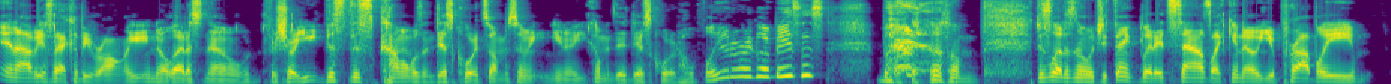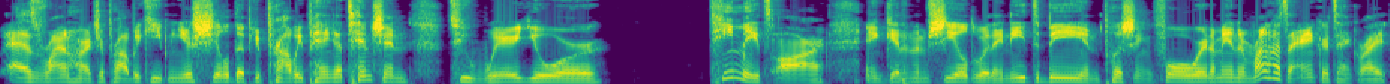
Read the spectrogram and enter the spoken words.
and obviously I could be wrong. You know, let us know for sure. You this this comment was in Discord, so I'm assuming you know you come into Discord hopefully on a regular basis. But um, just let us know what you think. But it sounds like you know you're probably as Reinhardt, you're probably keeping your shield up. You're probably paying attention to where your teammates are and getting them shield where they need to be and pushing forward. I mean, and Reinhardt's an anchor tank, right?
